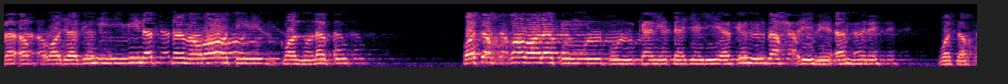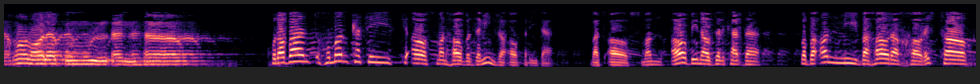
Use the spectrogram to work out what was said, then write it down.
فأخرج به من الثمرات رزقا لكم وسخر لكم الفلك لتجري في البحر بأمره. وسخر لكم الأنهار. خداوند همان کسی است که آسمان ها و زمین را آفریده و از آسمان آبی نازل کرده و به آن میوه ها را خارج ساخت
